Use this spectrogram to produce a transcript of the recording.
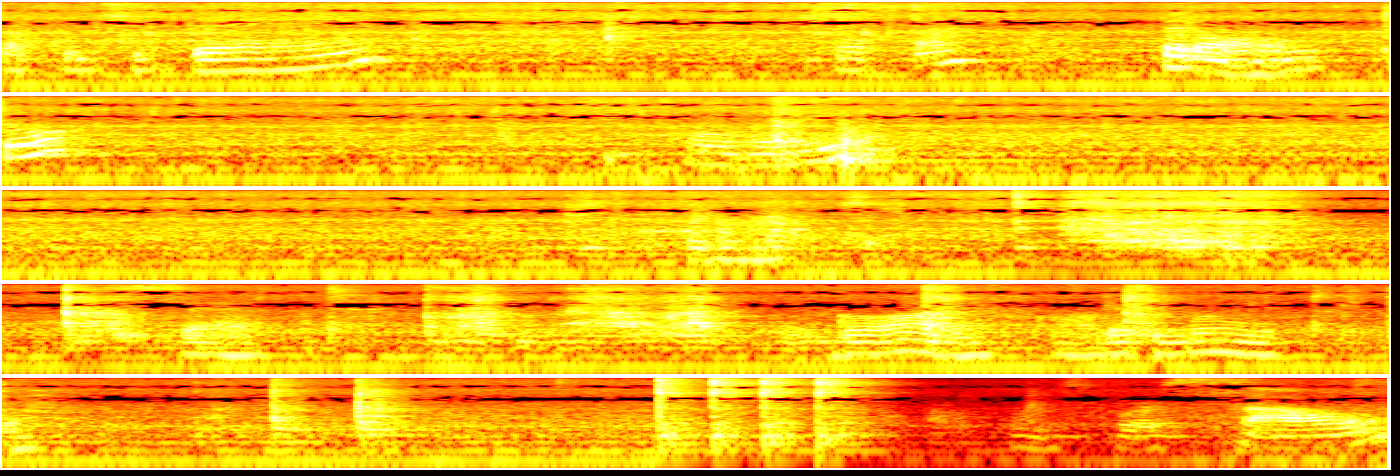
Sacudir bem. Opa, pronto fogo aí. Aqui. Certo. Agora, olha que bonito que tá. Vamos pôr sal.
